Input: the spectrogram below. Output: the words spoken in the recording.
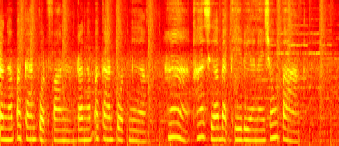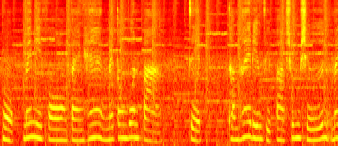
ระงับอาการปวดฟัน ระงับอาการปวดเหงือก 5. ฆ่าเชื้อแบคทีเรียในช่องปาก 6. ไม่มีฟอง แปรงแห้ง ไม่ต้องบ้วนปาก 7. ทำให้ริมฝีปากชุ่มชื้น ไม่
